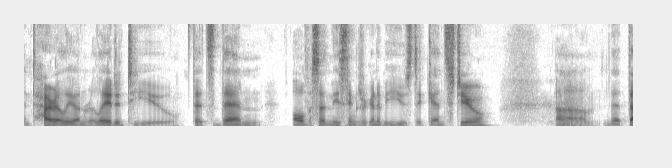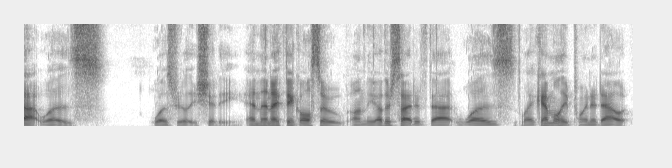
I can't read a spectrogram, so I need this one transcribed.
entirely unrelated to you, that's then all of a sudden these things are going to be used against you. Um, That that was was really shitty. And then I think also on the other side of that was, like Emily pointed out,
